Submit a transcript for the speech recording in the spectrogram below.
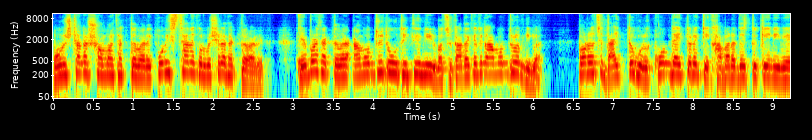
অনুষ্ঠানের সময় থাকতে পারে, কোন স্থানে করবে সেটা থাকতে পারে। এরপরে থাকতে পারে আমন্ত্রিত অতিথি নির্বাচন কাদেরকে তুমি আমন্ত্রণ দিবা। পরে হচ্ছে দায়িত্বগুলো, কোন দায়িত্বটা কে, খাবারের দায়িত্ব কে নিবে,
